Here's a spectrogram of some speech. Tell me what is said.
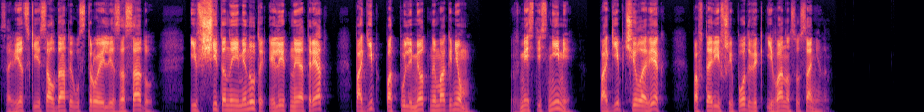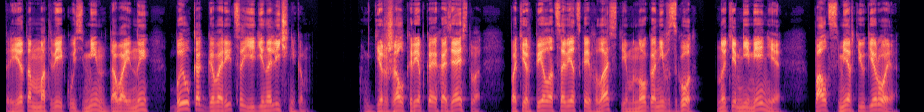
Советские солдаты устроили засаду, и в считанные минуты элитный отряд погиб под пулеметным огнем. Вместе с ними погиб человек, повторивший подвиг Ивана Сусанина. При этом Матвей Кузьмин до войны – был, как говорится, единоличником. Держал крепкое хозяйство, потерпел от советской власти много невзгод, но тем не менее пал смертью героя.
